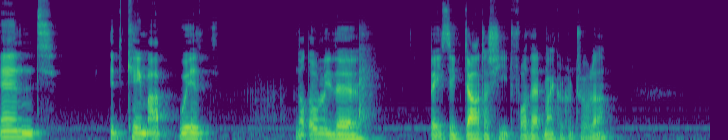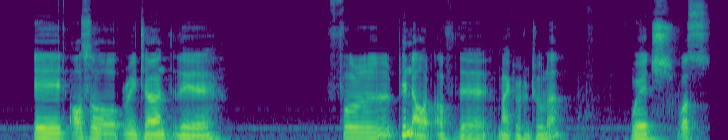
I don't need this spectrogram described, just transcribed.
and it came up with not only the basic datasheet for that microcontroller, it also returned the full pinout of the microcontroller, which was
